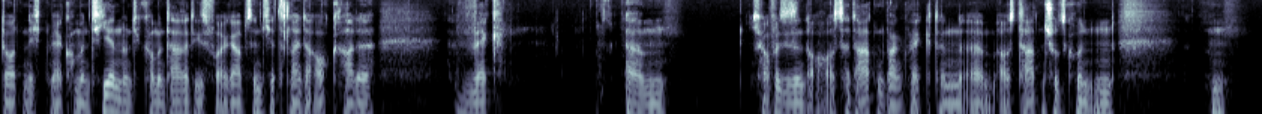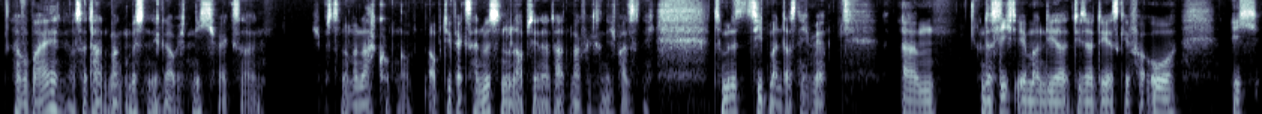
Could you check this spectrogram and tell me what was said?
dort nicht mehr kommentieren und die Kommentare, die es vorher gab, sind jetzt leider auch gerade weg. Ähm, ich hoffe, sie sind auch aus der Datenbank weg, denn ähm, aus Datenschutzgründen, ja, wobei, aus der Datenbank müssen die, glaube ich, nicht weg sein. Ich müsste nochmal nachgucken, ob, ob die weg sein müssen und ob sie in der Datenbank weg sind. Ich weiß es nicht. Zumindest sieht man das nicht mehr. Ähm, und das liegt eben an dieser, dieser DSGVO. Ich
